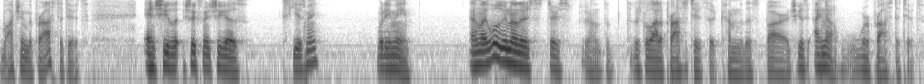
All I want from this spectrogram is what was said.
watching the prostitutes. And she, she looks at me and she goes, excuse me? What do you mean? And I'm like, well, you know, there's there's you know, there's a lot of prostitutes that come to this bar. And she goes, I know, we're prostitutes.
